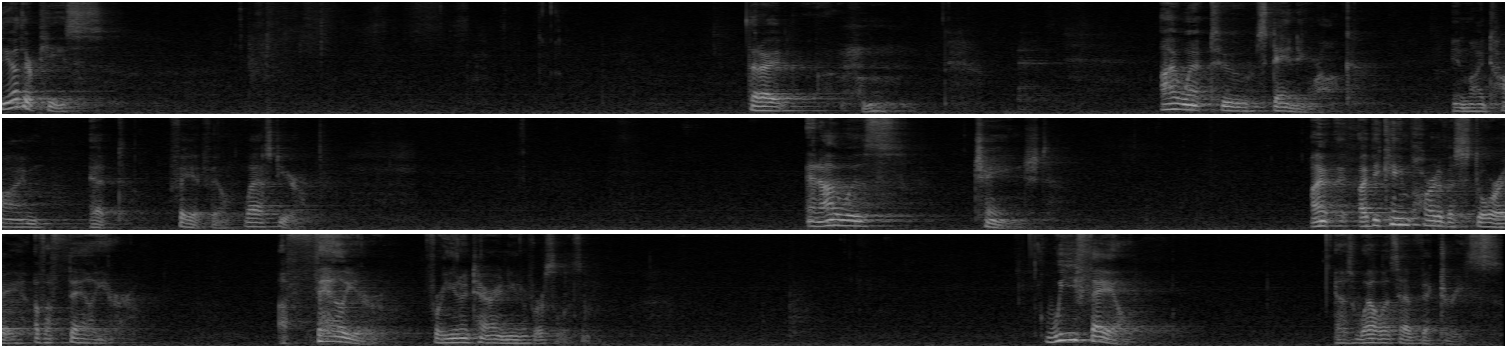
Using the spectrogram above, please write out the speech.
The other piece that I I went to Standing Rock in my time at Fayetteville last year. And I was changed. I, I became part of a story of a failure, a failure for Unitarian Universalism. We fail as well as have victories.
